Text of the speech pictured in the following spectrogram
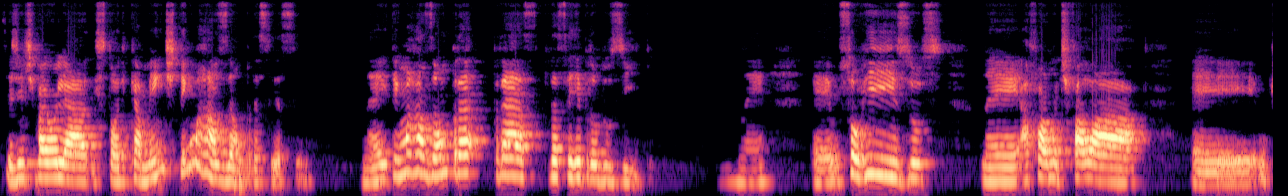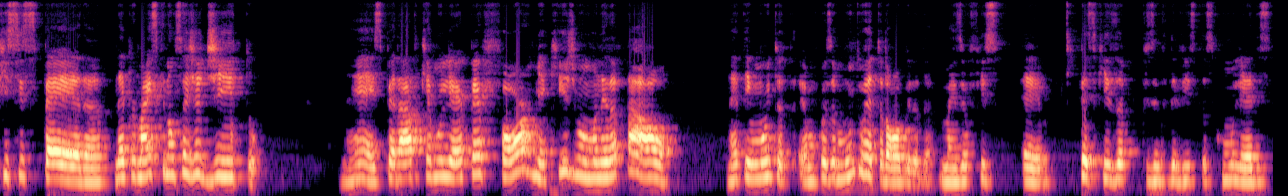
Se a gente vai olhar historicamente, tem uma razão para ser assim. Né? E tem uma razão para ser reproduzido. Né? É, os sorrisos, né? a forma de falar, é, o que se espera, né? por mais que não seja dito. Né? É esperado que a mulher performe aqui de uma maneira tal. Né? Tem muito, é uma coisa muito retrógrada, mas eu fiz é, pesquisa, fiz entrevistas com mulheres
